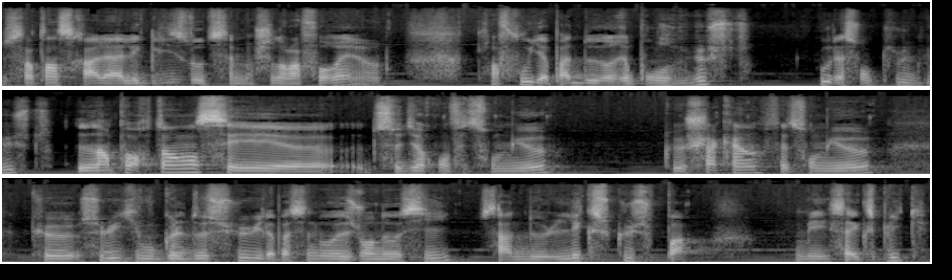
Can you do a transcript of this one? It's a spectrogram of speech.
Certains seraient allés à l'église, d'autres c'est marcher dans la forêt. Hein. s'en fout, il n'y a pas de réponse juste. Toutes elles sont toutes justes. L'important, c'est euh, de se dire qu'on fait de son mieux, que chacun fait son mieux, que celui qui vous gueule dessus, il a passé une mauvaise journée aussi. Ça ne l'excuse pas, mais ça explique.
